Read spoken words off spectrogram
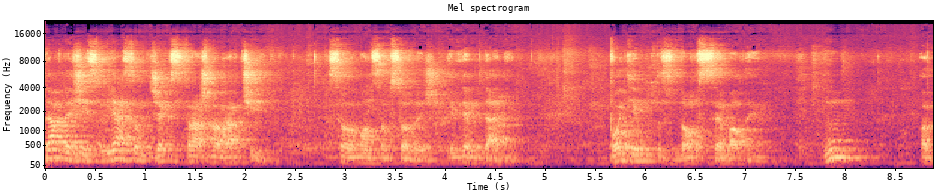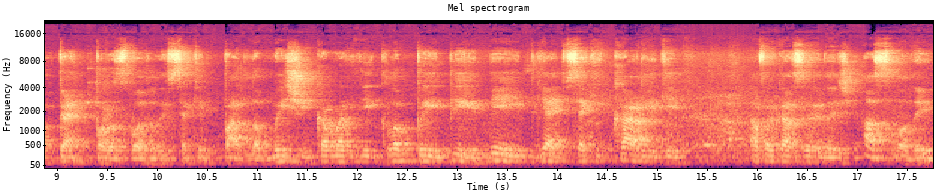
Давлячись м'ясом, Джек страшно гарчить. Соломон Самсонович, ідемо далі. Потім знов все. М? Опять порозводили всякі падла, миші, комарні, клопи, пігмеї, п'ять всякі карлики. Африкан Свиридович, а слони?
